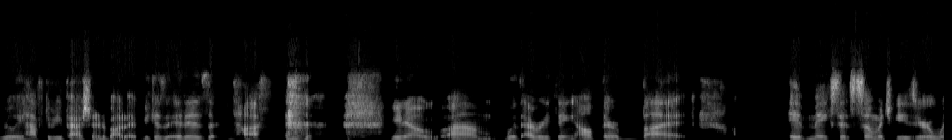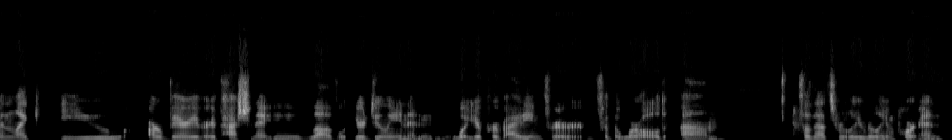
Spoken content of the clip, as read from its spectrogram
really have to be passionate about it because it is tough you know um, with everything out there but it makes it so much easier when like you are very very passionate and you love what you're doing and what you're providing for for the world um, so that's really really important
